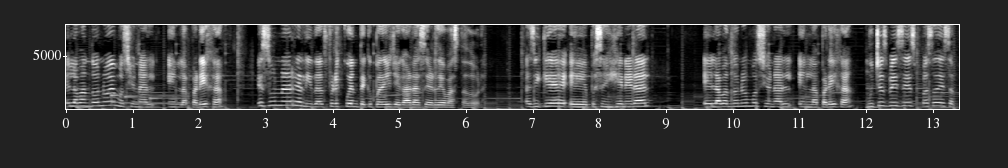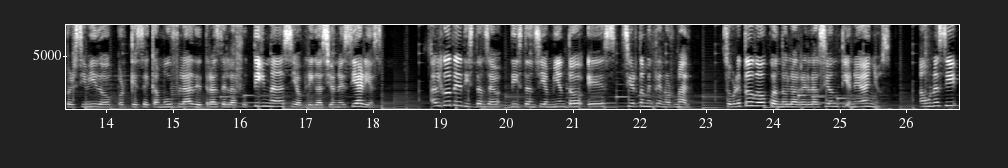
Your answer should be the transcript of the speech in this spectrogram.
el abandono emocional en la pareja es una realidad frecuente que puede llegar a ser devastadora. Así que, eh, pues en general, el abandono emocional en la pareja muchas veces pasa desapercibido porque se camufla detrás de las rutinas y obligaciones diarias. Algo de distanciamiento es ciertamente normal, sobre todo cuando la relación tiene años. Aún así,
